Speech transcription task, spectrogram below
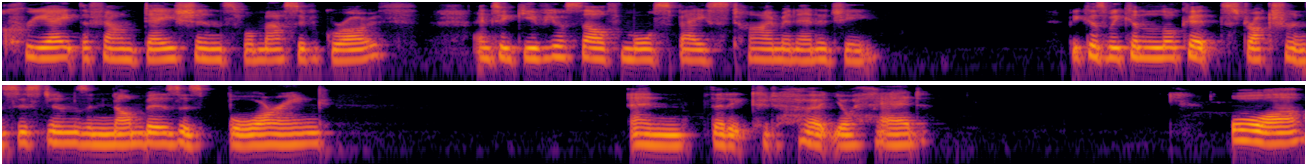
create the foundations for massive growth and to give yourself more space, time, and energy. Because we can look at structure and systems and numbers as boring and that it could hurt your head. Or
